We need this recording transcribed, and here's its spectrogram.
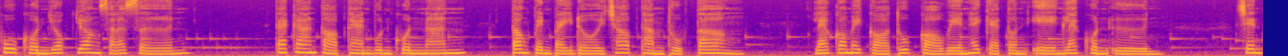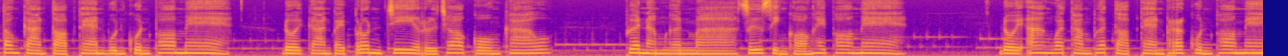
ผู้คนยกย่องสรรเสริญ แต่การตอบแทนบุญคุณนั้น ต้องเป็นไปโดยชอบธรรมถูกต้อง แล้วก็ไม่ก่อทุกข์ก่อเวรให้แก่ตนเองและคนอื่น เช่นต้องการตอบแทนบุญคุณพ่อแม่ โดยการไปปล้นจี้หรือช่อโกงเขาเพื่อนำเงินมาซื้อสิ่งของให้พ่อแม่ โดยอ้างว่าทำเพื่อตอบแทนพระคุณพ่อแม่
